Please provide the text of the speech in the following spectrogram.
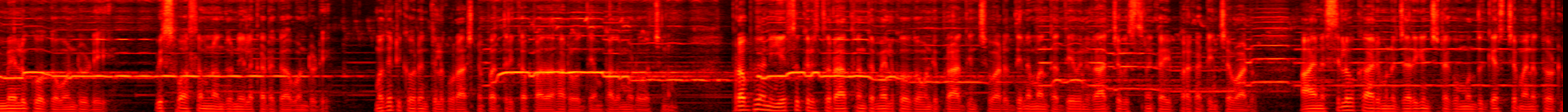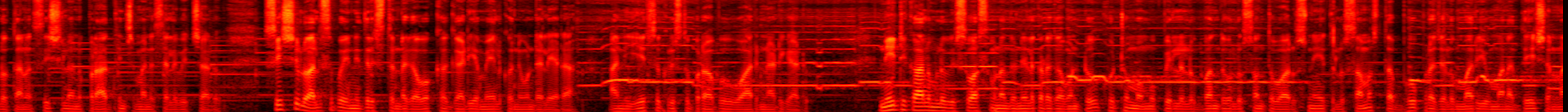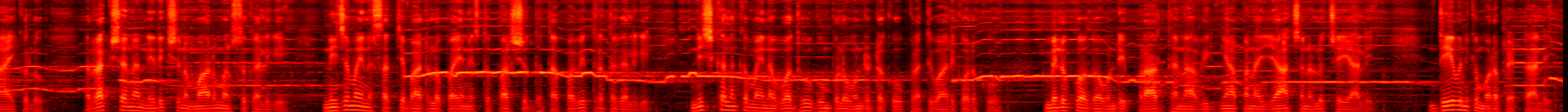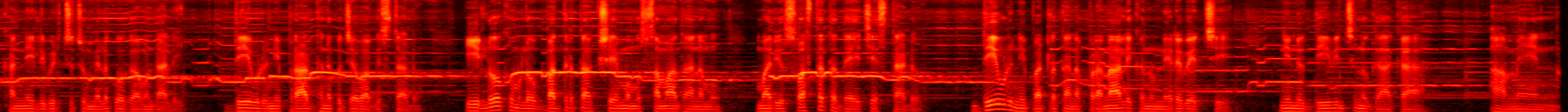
మెలుకోక వండుడి విశ్వాసం నందు నిలకడగా వండుడి మొదటి కొరింతలకు రాసిన పత్రిక పదహారో అధ్యాయం పదమూడవ వచనం. ప్రభు అని యేసుక్రీస్తు రాత్రంతా మెలకువగా ఉండి ప్రార్థించేవాడు దినమంతా దేవుని రాజ్య విస్తరణకై ప్రకటించేవాడు. ఆయన శిలువ కార్యమును జరిగించుటకు ముందు గెస్టమైన తోటలో తన శిష్యులను ప్రార్థించమని సెలవిచ్చాడు. శిష్యులు అలసిపోయి నిద్రిస్తుండగా ఒక్క గడియ మేల్కొని ఉండలేరా అని యేసుక్రీస్తు ప్రభు వారిని అడిగాడు. నీటి కాలంలో విశ్వాసమునందు నిలకడగా ఉంటూ కుటుంబము పిల్లలు బంధువులు సొంతవారు స్నేహితులు సమస్త భూప్రజలు మరియు మన దేశ నాయకులు రక్షణ నిరీక్షణ మారుమనసు కలిగి నిజమైన సత్యబాటలో పయనిస్తూ పరిశుద్ధత పవిత్రత కలిగి నిష్కలంకమైన వధువు గుంపులో ఉండుటకు ప్రతి వారి కొరకు మెలుకువగా ఉండి ప్రార్థన విజ్ఞాపన యాచనలు చేయాలి. దేవునికి మొరపెట్టాలి. కన్నీళ్ళు విడుచుచు మెలకువగా ఉండాలి. దేవుడిని ప్రార్థనకు జవాబిస్తాడు. ఈ లోకంలో భద్రత క్షేమము సమాధానము మరియు స్వస్థత దయచేస్తాడు. దేవుడు నీ పట్ల తన ప్రణాళికను నెరవేర్చి నిన్ను దీవించునుగాక. ఆమెన్.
